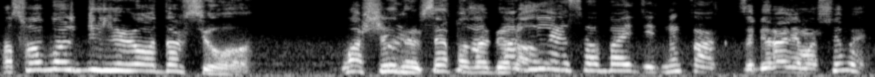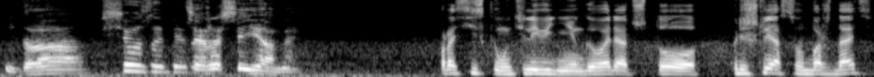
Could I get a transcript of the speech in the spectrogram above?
Освободили его от всего. Машины все Могли позабирали. освободить. Ну как? Забирали машины? Да, Все забирали. россияне. По российскому телевидению говорят, что пришли освобождать.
